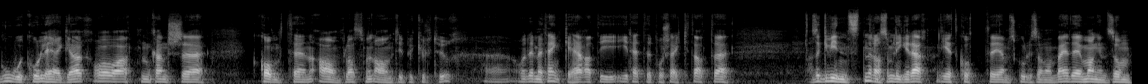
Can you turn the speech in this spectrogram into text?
gode kolleger, og at en kanskje kom til en annen plass med en annen type kultur. og det vi tenker her at i, i dette prosjektet at altså Gevinstene da, som ligger der i et godt hjem-skolesamarbeid, det er mange som,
